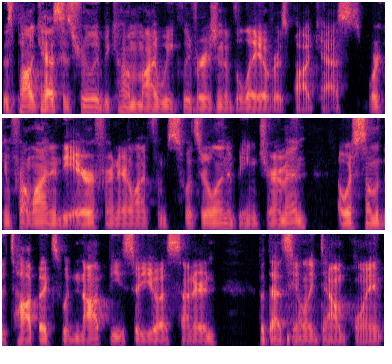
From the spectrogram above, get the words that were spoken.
This podcast has really become my weekly version of the Layovers podcast. Working frontline in the air for an airline from Switzerland and being German, I wish some of the topics would not be so US centered, but that's the only down point.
